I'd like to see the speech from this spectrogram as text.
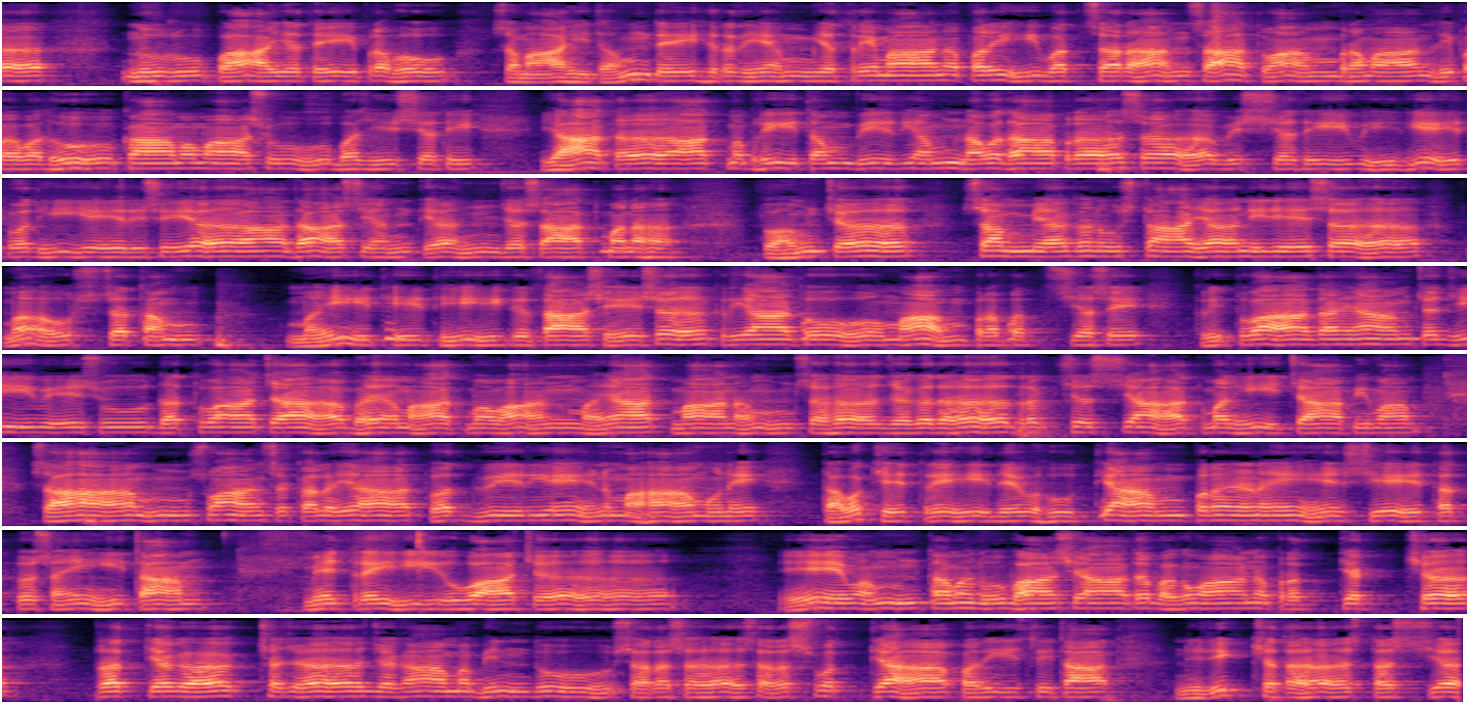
नुरूपायते प्रभो। समाहितं ते हृदयं यत्रेमान् परिवत्सरान् सा त्वां भ्रमान् नृपवधू काममाशु भजिष्यति। यात आत्मभृतं वीर्यं नवधा प्रसविष्यति। वीर्ये त्वदीये ऋषय आदास्यन्त्यञ्जसात्मनः। त्वं च सम्यगनुष्ठाय निदेशमौषतम् मयि कृताशेषक्रियातो माँ प्रपत्स्यसे। कृत्वा दयां च जीवेषु दत्त्वा चाभयमात्मवान् मयात्मानं सह जगदः द्रक्ष्यस्यात्मनि चापि माँ सां स्वांशकलया त्वद्वीर्येण महामुने, तव क्षेत्रे देवहूत्यां प्रणेष्ये तत्त्वसंहितां मैत्रेयी उवाच, एवं तमनुभाष्यात् भगवान् प्रत्यक्ष प्रत्यगक्षज जगाम बिन्दुशरस सरस्वत्या परिश्रितात् निरीक्षतस्तस्य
